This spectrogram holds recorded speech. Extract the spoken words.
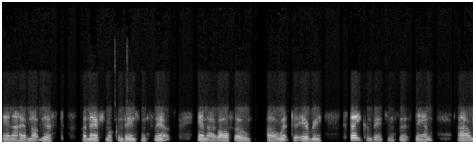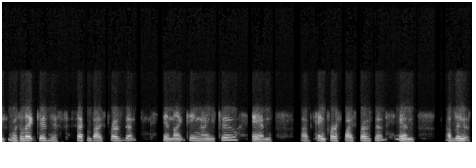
and I have not missed a national convention since, and I've also uh, went to every state convention since then. I was elected as second vice president in 1992, and I became first vice president in, I believe it's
